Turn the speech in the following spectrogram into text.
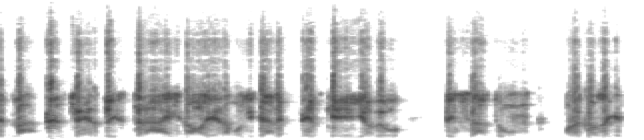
eh, ma certo il traino era musicale perché io avevo pensato un- una cosa che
